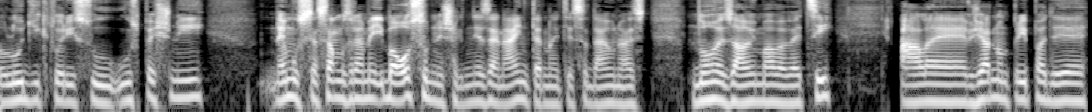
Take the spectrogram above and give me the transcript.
ľudí, ktorí sú úspešní. Nemusia samozrejme iba osobne, však dnes aj na internete sa dajú nájsť mnohé zaujímavé veci, ale v žiadnom prípade,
